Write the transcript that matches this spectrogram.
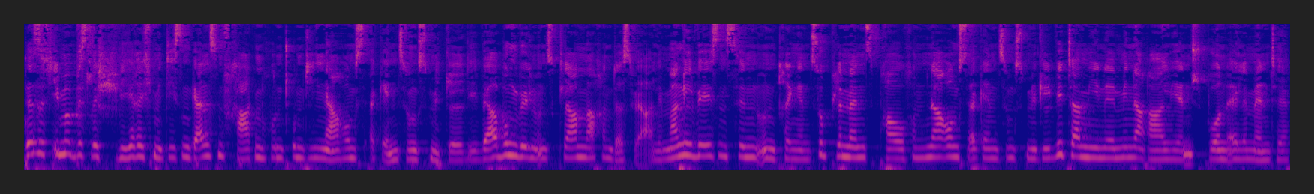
Das ist immer ein bisschen schwierig mit diesen ganzen Fragen rund um die Nahrungsergänzungsmittel. Die Werbung will uns klar machen, dass wir alle Mangelwesen sind und dringend Supplements brauchen, Nahrungsergänzungsmittel, Vitamine, Mineralien, Spurenelemente.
